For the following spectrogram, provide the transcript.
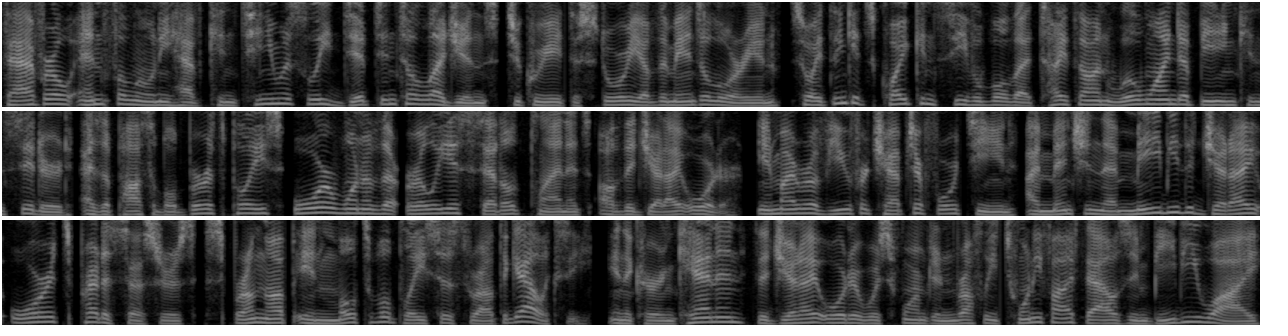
Favreau and Filoni have continuously dipped into legends to create the story of The Mandalorian, so I think it's quite conceivable that Tython will wind up being considered as a possible birthplace or one of the earliest settled planets of the Jedi Order. In my review for Chapter 14, I mentioned that maybe the Jedi or its predecessors sprung up in multiple places throughout the galaxy. In the current canon, the Jedi Order was formed in roughly 25,000 BBY,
